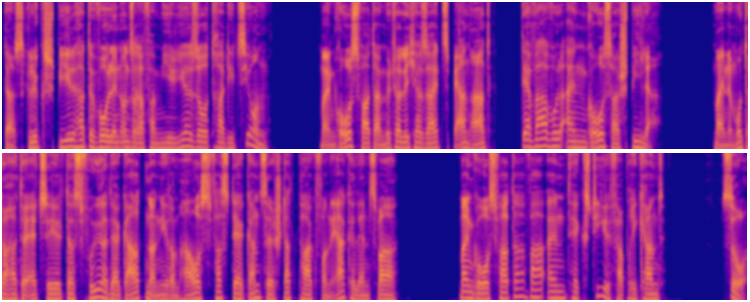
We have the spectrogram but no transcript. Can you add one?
das Glücksspiel hatte wohl in unserer Familie so Tradition. Mein Großvater mütterlicherseits, Bernhard, der war wohl ein großer Spieler. Meine Mutter hatte erzählt, dass früher der Garten an ihrem Haus fast der ganze Stadtpark von Erkelenz war. Mein Großvater war ein Textilfabrikant. So,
